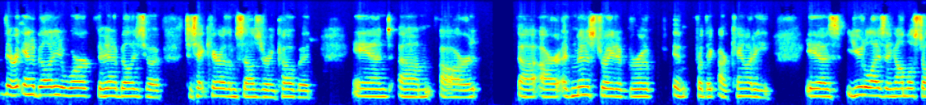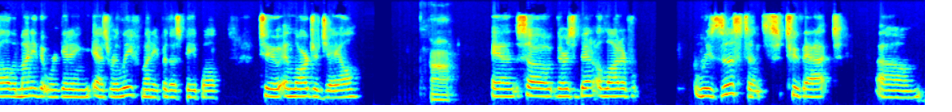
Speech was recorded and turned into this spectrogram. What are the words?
their inability to work, their inability to to take care of themselves during COVID, and um, our uh, our administrative group in for the our county is utilizing almost all the money that we're getting as relief money for those people to enlarge a jail. uh, And so there's been a lot of resistance to that um,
